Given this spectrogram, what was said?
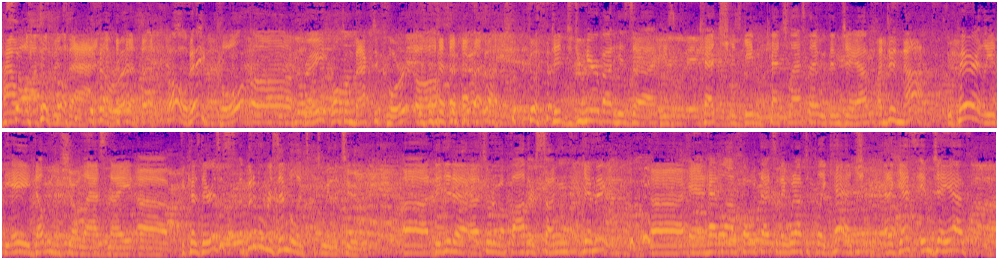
How awesome is that? Yeah, right. Oh, hey, Cole. Uh, Great. Welcome back to court. Uh, Did, did you hear about his uh, his catch, his game of catch last night with MJF? I did not. Apparently, at the AAW show last night, uh, because there is a, a bit of a resemblance between the two. Uh, they did a, a sort of a father-son gimmick uh, and had a lot of fun with that. So they went out to play catch, and I guess MJF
